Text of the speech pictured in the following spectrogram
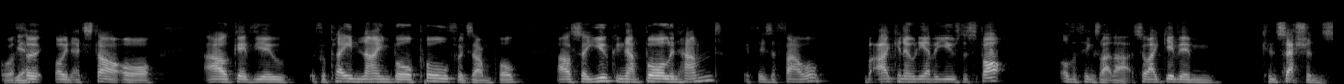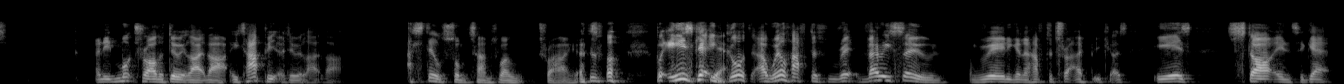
or a Yeah. 30 point head start, or I'll give you if we're playing nine ball pool, for example, I'll say you can have ball in hand if there's a foul, but I can only ever use the spot, other things like that. So I give him concessions, and he'd much rather do it like that. He's happy to do it like that. I still sometimes won't try as well, but he's getting Yeah. good. I will have to re- very soon. I'm really going to have to try because he is starting to get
